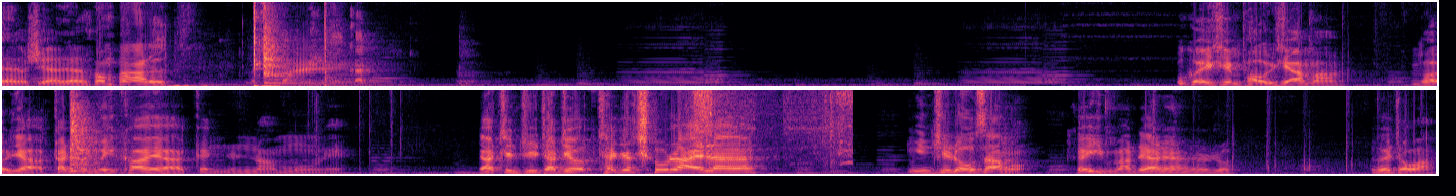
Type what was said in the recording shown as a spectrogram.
菠萝？啊！啊！都！现在他妈的，干！不可以先跑一下吗？先跑一下，干门没开啊，干人哪木呢？然后进去，他就他就出来了。你去楼上哦，可以吗？等下等下，那走，可以走啊。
